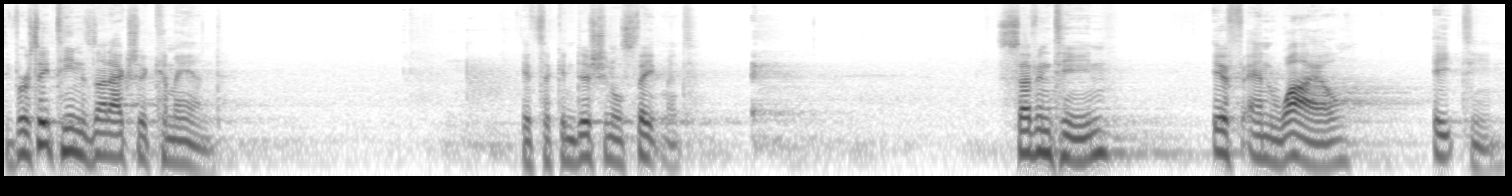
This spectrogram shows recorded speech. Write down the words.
See, verse 18 is not actually a command, it's a conditional statement. 17, if and while 18.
